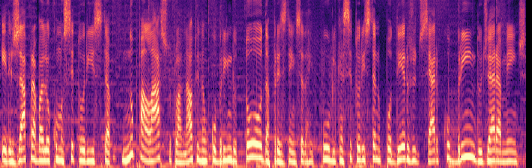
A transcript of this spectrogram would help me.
ele já trabalhou como setorista no Palácio do Planalto, então cobrindo toda a presidência da República, setorista no Poder Judiciário, cobrindo diariamente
